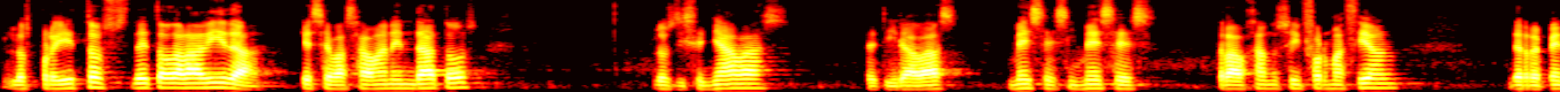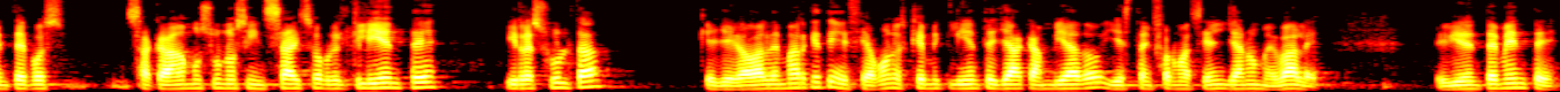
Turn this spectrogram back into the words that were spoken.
Los proyectos de toda la vida que se basaban en datos, los diseñabas, te tirabas meses y meses trabajando esa información, de repente pues sacábamos unos insights sobre el cliente y resulta que llegaba el de marketing y decía, bueno, es que mi cliente ya ha cambiado y esta información ya no me vale. Evidentemente,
